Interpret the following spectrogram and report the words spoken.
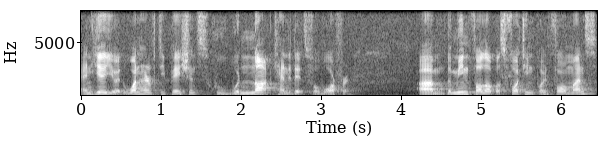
And here you had 150 patients who were not candidates for warfarin. Um, the mean follow-up was 14.4 months,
